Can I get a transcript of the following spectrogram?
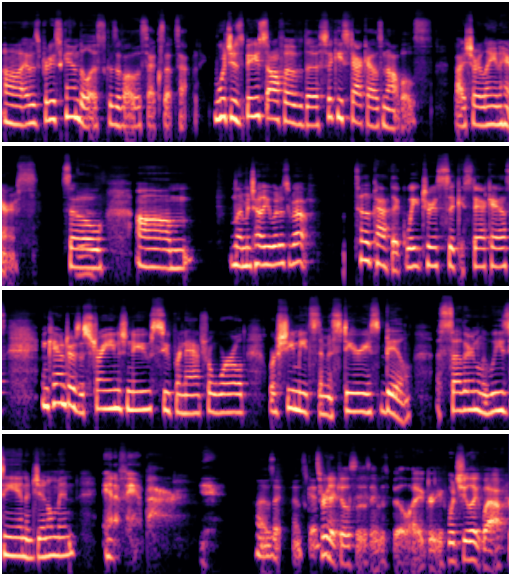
Uh, it was pretty scandalous because of all the sex that's happening, which is based off of the Sookie Stackhouse novels by Charlaine Harris. So, um, let me tell you what it's about. Telepathic waitress Sookie Stackhouse encounters a strange new supernatural world where she meets the mysterious Bill, a southern Louisiana gentleman, and a vampire. Yeah. That was it. That's good. It's ridiculous that his name is Bill. I agree. When she like laughed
